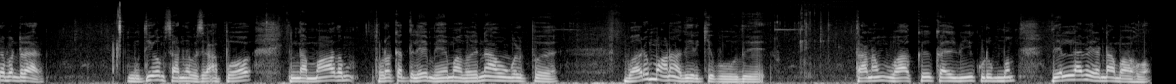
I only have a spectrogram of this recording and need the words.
என்ன பண்ணுறார் உத்தியோகம் சார்ந்த பேசுகிறார் அப்போது இந்த மாதம் தொடக்கத்திலே மே மாதம் என்ன உங்களுக்கு வருமானம் அதிகரிக்க போகுது? தனம் வாக்கு கல்வி குடும்பம் இது எல்லாமே இரண்டாம் பாகம்.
